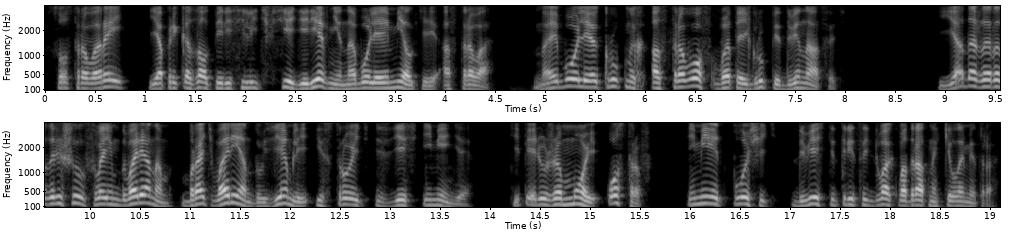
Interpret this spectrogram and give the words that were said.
С острова Рей я приказал переселить все деревни на более мелкие острова. Наиболее крупных островов в этой группе 12. Я даже разрешил своим дворянам брать в аренду земли и строить здесь имение. Теперь уже мой остров имеет площадь 232 квадратных километра.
